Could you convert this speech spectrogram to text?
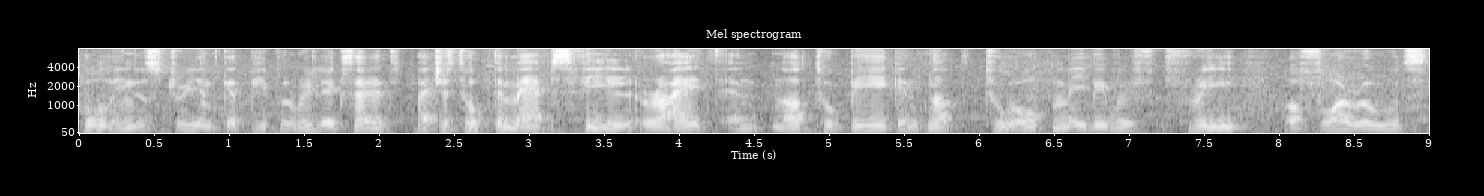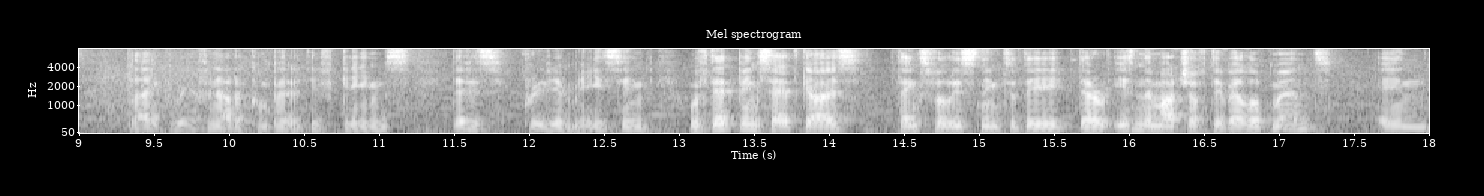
whole industry and get people really excited. I just hope the maps feel right and not too big and not too open, maybe with three or four routes like we have in other competitive games. That is pretty amazing. With that being said guys, thanks for listening today. There isn't much of development in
